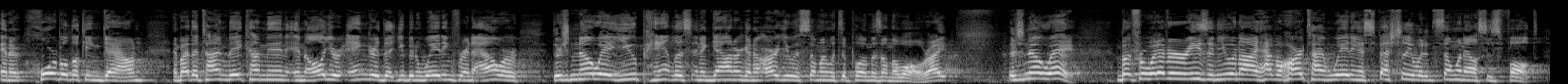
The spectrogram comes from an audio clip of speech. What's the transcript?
in a horrible looking gown. And by the time they come in in all your anger that you've been waiting for an hour, there's no way you, pantless in a gown, are going to argue with someone with diplomas on the wall, right? There's no way. But for whatever reason, you and I have a hard time waiting, especially when it's someone else's fault.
